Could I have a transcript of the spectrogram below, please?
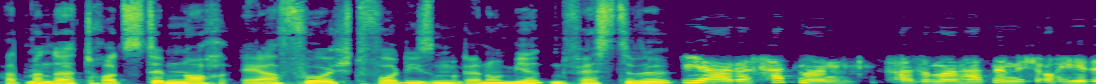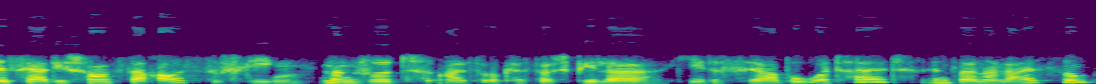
Hat man da trotzdem noch Ehrfurcht vor diesem renommierten Festival? Ja, das hat man. Also man hat nämlich auch jedes Jahr die Chance, da rauszufliegen. Man wird als Orchesterspieler jedes Jahr beurteilt in seiner Leistung.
